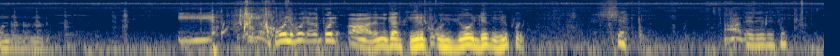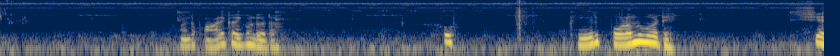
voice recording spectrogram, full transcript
ഉണ്ട് ഉണ്ട് ഉണ്ട് പോലെ പോലെ പോലെ. ആ അത് മിക്കാർ കീറിപ്പോയി അയ്യോ ഇല്ല കീറിപ്പോയി. ശേ ആ അതെ അതെ അതെ അവന്റെ പാളി കളിക്കൊണ്ട് കേട്ടോ. ഓ കീറി പൊളന്നു പോയിട്ടെ ശേ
